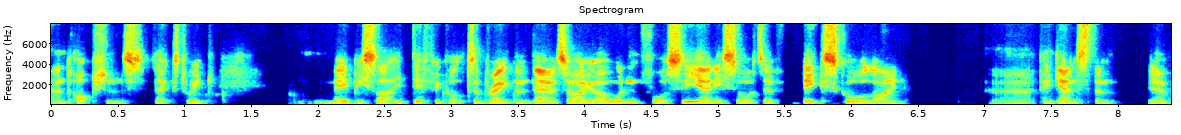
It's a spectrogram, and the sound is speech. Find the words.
and options next week, may be slightly difficult to break them down. So I, I wouldn't foresee any sort of big score line uh, against them. You know,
